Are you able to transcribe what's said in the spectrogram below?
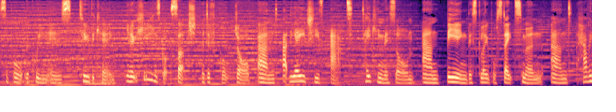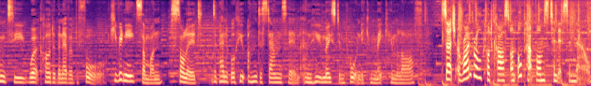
support the Queen is to the King. You know, he has got such a difficult job, and at the age he's at, taking this on and being this global statesman and having to work harder than ever before, he really needs someone solid, dependable, who understands him and who, most importantly, can make him laugh. Search a Right Royal podcast on all platforms to listen now.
